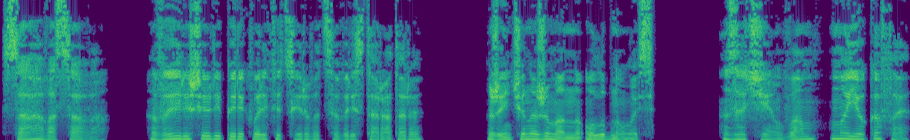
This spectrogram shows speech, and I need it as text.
«Сава, Сава, вы решили переквалифицироваться в ресторатора?» Женщина жеманно улыбнулась. «Зачем вам мое кафе?»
